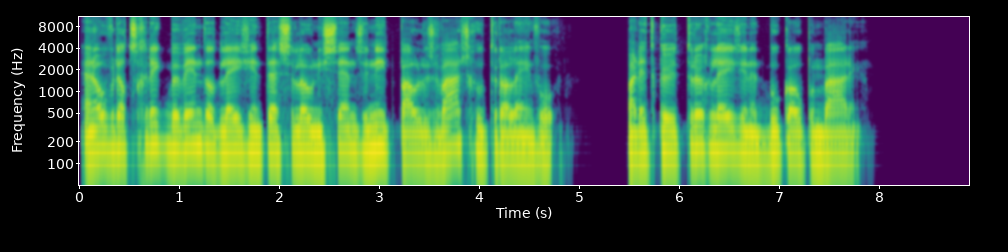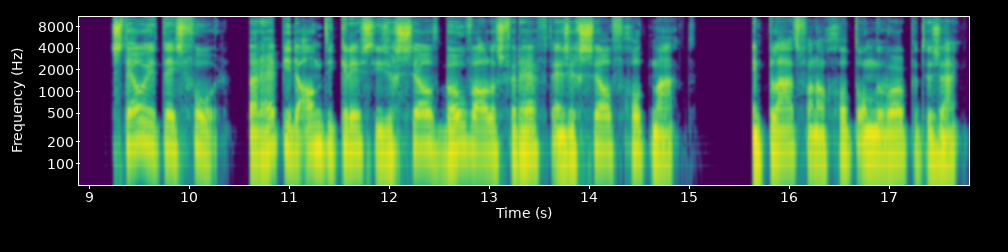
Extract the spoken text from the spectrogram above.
En over dat schrikbewind, dat lees je in Thessalonicense niet. Paulus waarschuwt er alleen voor. Maar dit kun je teruglezen in het boek Openbaringen. Stel je het eens voor. Daar heb je de antichrist die zichzelf boven alles verheft en zichzelf God maakt, in plaats van aan God onderworpen te zijn.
